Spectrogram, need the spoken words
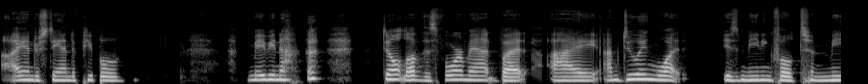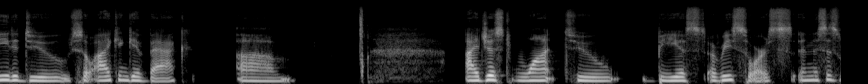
I understand if people maybe not don't love this format, but I I'm doing what is meaningful to me to do so I can give back. Um, I just want to be a, a, resource. And this is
